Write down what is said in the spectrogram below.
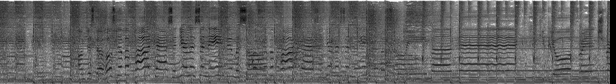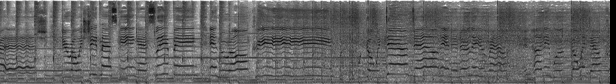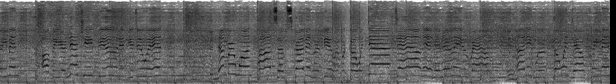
I'm just a host of a podcast, and you're listening to my song. Host of a podcast, and you're listening to my song. Cream a neck, keep your fringe fresh. You're always sheet masking and sleeping and review it. We're going down, down in an early round. And honey, we're going down creaming.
